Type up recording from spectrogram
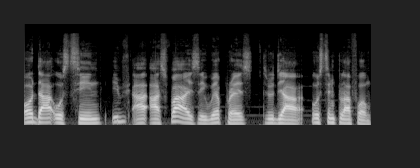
other hosting if as far as a WordPress through their hosting platform.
